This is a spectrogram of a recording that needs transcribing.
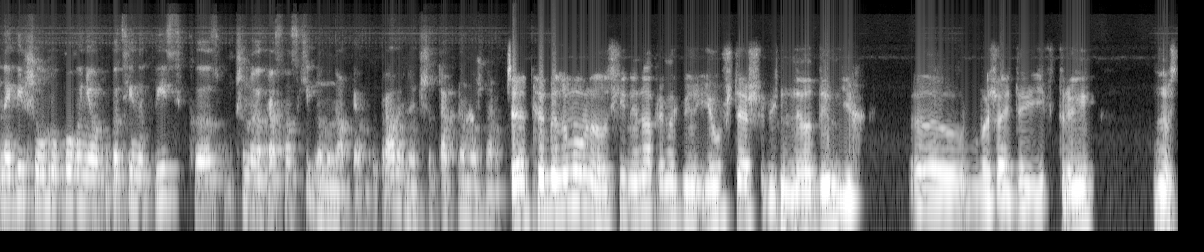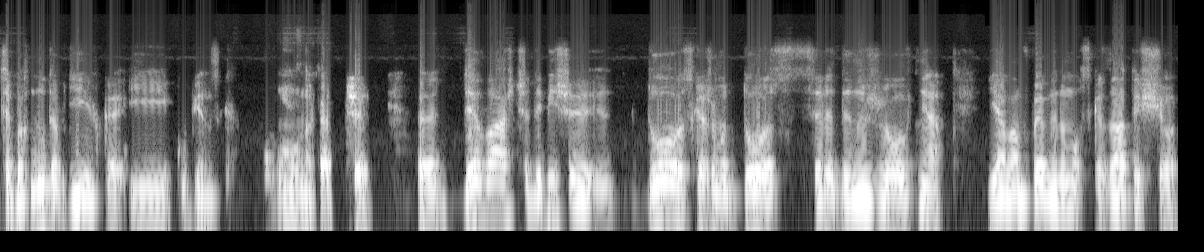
найбільше угруповання окупаційних військ е, скупчено якраз на східному напрямку, правильно? Чи так не можна робити? Це, це безумовно, але східний напрямок він його ж теж він не один, їх е, вважайте, їх три. Ось це Бахмут, Авдіївка і Куп'янськ. умовно кажучи. Е, Де важче, де більше, до, скажімо, до середини жовтня я вам впевнено мог сказати, що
